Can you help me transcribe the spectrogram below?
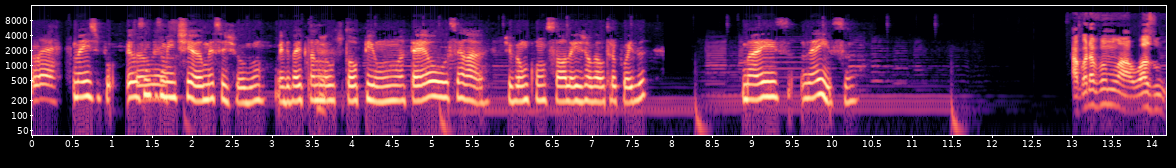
É. Mas, tipo, eu simplesmente amo esse jogo. Ele vai estar no é. meu top 1 até eu, sei lá, tiver um console e jogar outra coisa. Mas é isso. Agora vamos lá, o azul.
